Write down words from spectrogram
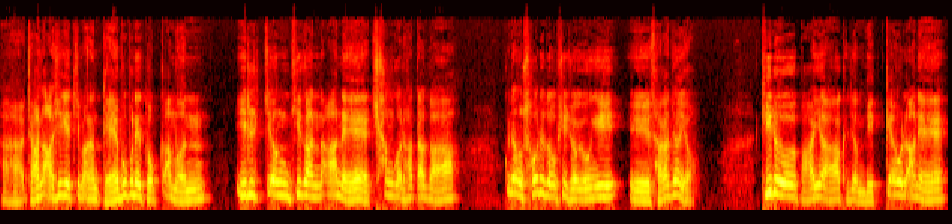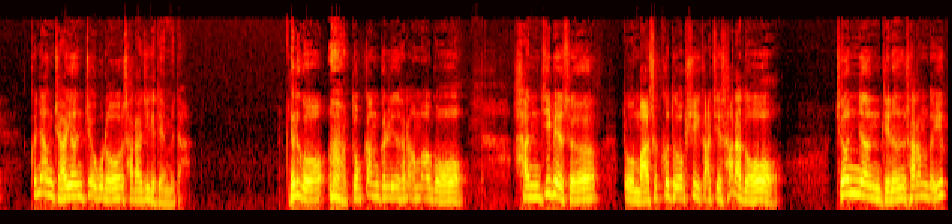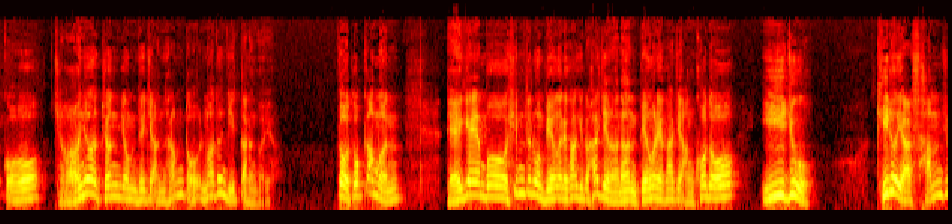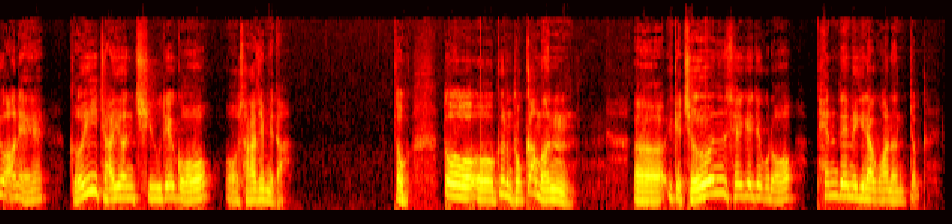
아, 잘 아시겠지만 대부분의 독감은 일정 기간 안에 창궐 하다가 그냥 소리도 없이 조용히 예, 사라져요. 길어봐야 그저 몇 개월 안에 그냥 자연적으로 사라지게 됩니다. 그리고 독감 걸린 사람하고 한 집에서 또 마스크도 없이 같이 살아도 전염되는 사람도 있고 전혀 전염되지 않는 사람도 얼마든지 있다는 거예요. 또 독감은 대개 뭐 힘들면 병원에 가기도 하지만은 병원에 가지 않고도 2주, 길어야 3주 안에 거의 자연 치유되고 어, 사라집니다. 또, 또, 어, 그런 독감은, 어, 이렇게 전 세계적으로 팬데믹이라고 하는,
